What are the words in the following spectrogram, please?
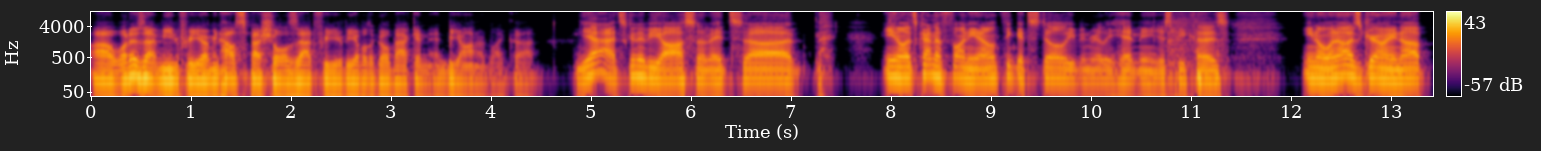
Uh, what does that mean for you? I mean, how special is that for you to be able to go back and, and be honored like that? Yeah, it's going to be awesome. It's, uh, you know, it's kind of funny. I don't think it's still even really hit me just because, you know, when I was growing up,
